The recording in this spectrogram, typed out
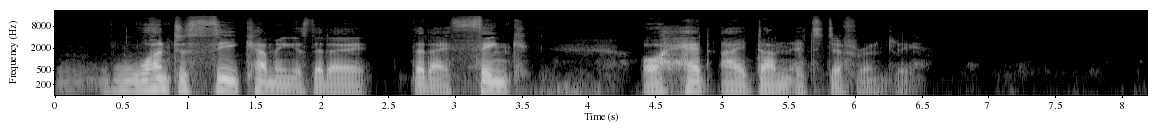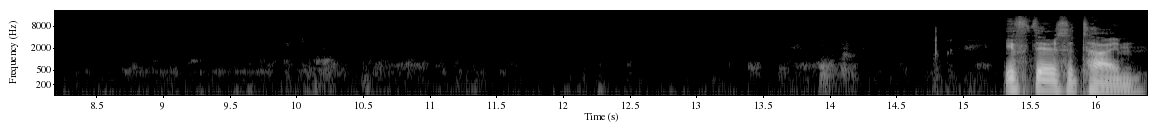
want to see coming is that I that I think or had I done it differently. If there's a time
